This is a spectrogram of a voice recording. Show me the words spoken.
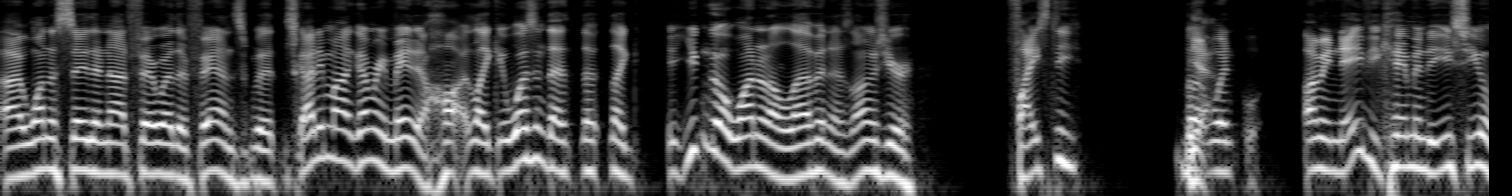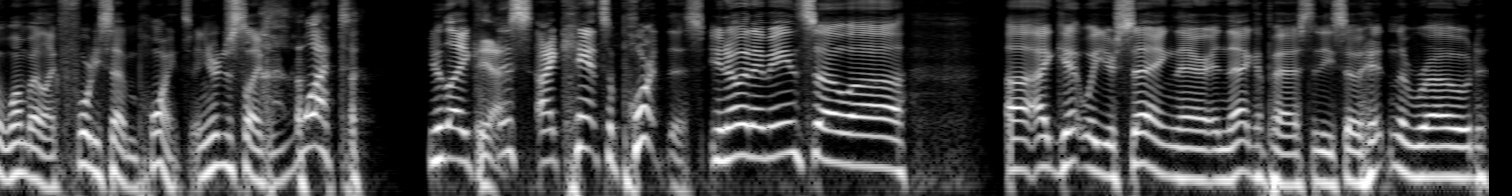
I want to say they're not fair weather fans, but Scotty Montgomery made it hard. Like it wasn't that, that like you can go one and eleven as long as you're feisty. But Yeah. when I mean Navy came into ECU and won by like 47 points, and you're just like, what? You're like Yeah. this. I can't support this. You know what I mean? So uh, uh, I get what you're saying there in that capacity. So hitting the road,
